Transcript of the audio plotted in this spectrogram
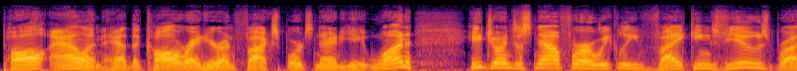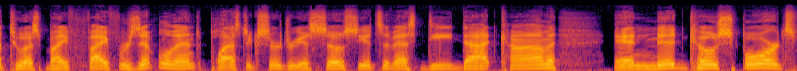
Paul Allen, had the call right here on Fox Sports 98.1. He joins us now for our weekly Vikings Views, brought to us by Pfeiffer's Implement, Plastic Surgery Associates of SD.com, and Midco Sports.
